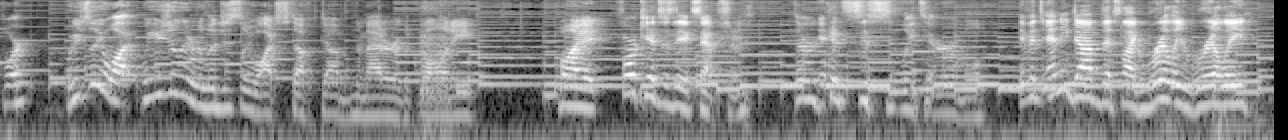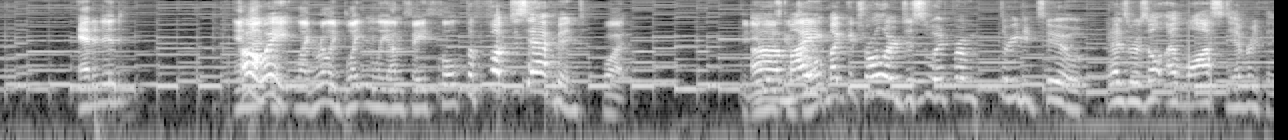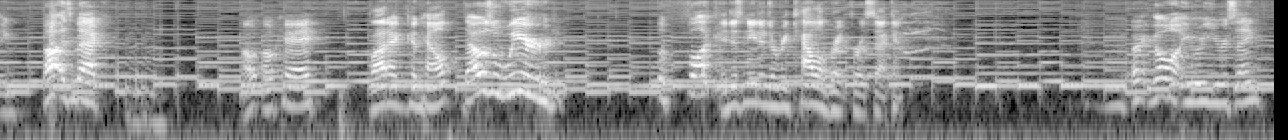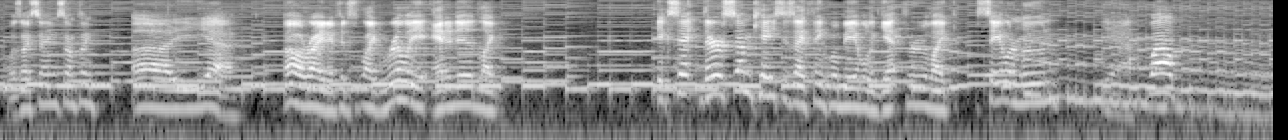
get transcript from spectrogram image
Four We usually watch. We usually religiously watch stuff dubbed, no matter the quality. But 4Kids is the exception. they're consistently terrible. If it's any dub that's like really, really edited, and Oh, wait. like really blatantly unfaithful. What the fuck just happened? What? Did you Uh, my my controller just went from three to two, and as a result, I lost everything. Oh, it's back. Oh, okay. Glad I could help. That was weird. The fuck? It just needed to recalibrate for a second. All right, go on. You were you were saying? Was I saying something? Uh, yeah. Oh, right. If it's like really edited, like. Except there are some cases I think we'll be able to get through, like Sailor Moon. Yeah. Well,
